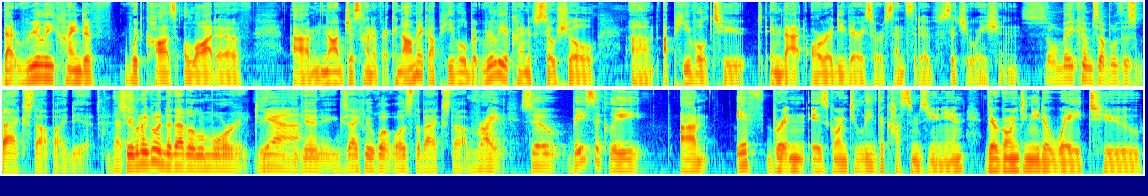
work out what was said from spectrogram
that really kind of would cause a lot of um, not just kind of economic upheaval, but really a kind of social um, upheaval to in that already very sort of sensitive situation. So May comes up with this backstop idea. That's so you want to go into that a little more? To, yeah. Again, exactly what was the backstop? Right. So basically, um, if Britain is going to leave the customs union, they're going to need a way to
